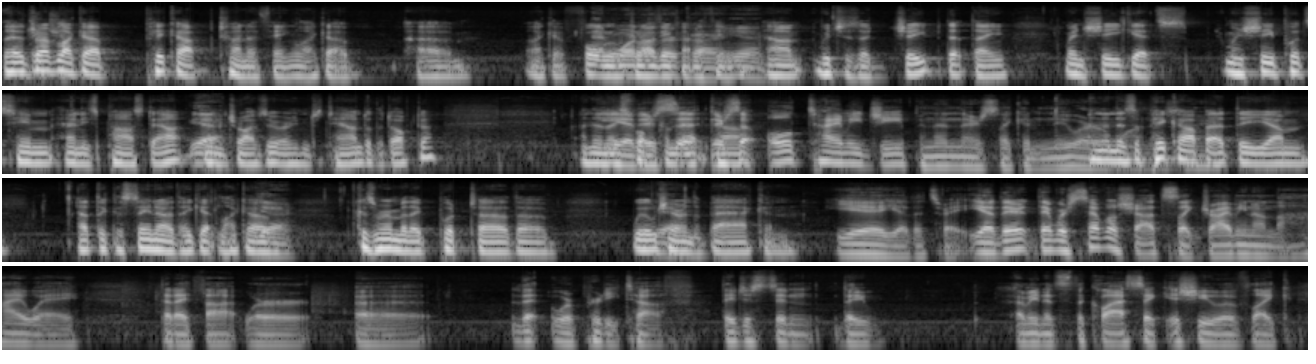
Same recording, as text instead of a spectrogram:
They drive like a pickup kind of thing, like a um, like a four And wheel one drive other kind of thing, yeah. um, which is a jeep that they when she gets when she puts him and he's passed out, Yeah. and drives her into town to the doctor, and then they yeah. swap There's from a, that there's car. an old timey Jeep, and then there's like a newer. and then there's a one, isn't pickup at the um, at the casino. They get like a Yeah. because remember they put uh, the wheelchair Yeah. in the back and Yeah, yeah, that's right. Yeah, there there were several shots like driving on the highway that I thought were uh, that were pretty tough. They just didn't. They, I mean, it's the classic issue of like,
